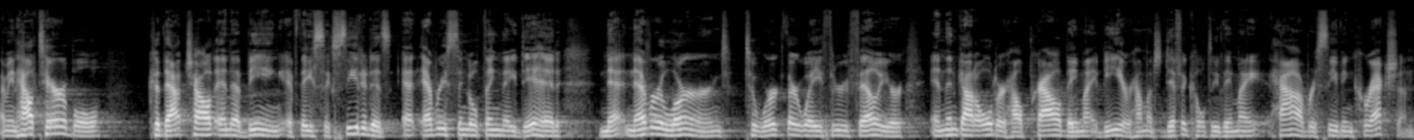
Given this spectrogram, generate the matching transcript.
I mean, how terrible could that child end up being if they succeeded as, at every single thing they did, ne- never learned to work their way through failure, and then got older, how proud they might be or how much difficulty they might have receiving correction?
